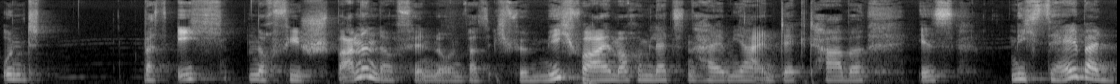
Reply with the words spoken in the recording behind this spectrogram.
und was ich noch viel spannender finde und was ich für mich vor allem auch im letzten halben Jahr entdeckt habe, ist, mich selber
